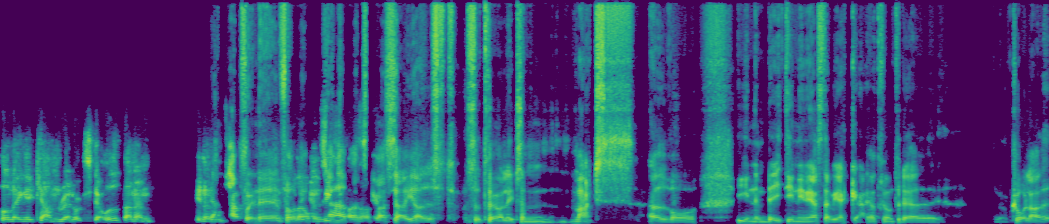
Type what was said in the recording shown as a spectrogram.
Hur länge kan Redhawks stå utan en Ja, kanske en, för att det här ska vara seriöst så tror jag liksom max över in en bit in i nästa vecka. Jag tror inte det... Kolla,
